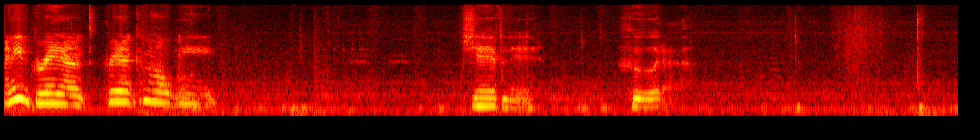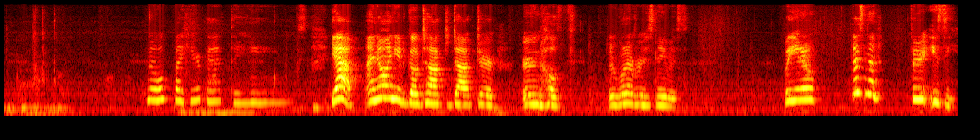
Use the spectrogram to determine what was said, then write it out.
I need Grant. Grant, come help me. Jevle. Hurra. Nope, I hear bad things. Yeah, I know I need to go talk to Dr. Earnhardt, or whatever his name is. But you know, that's not very easy.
